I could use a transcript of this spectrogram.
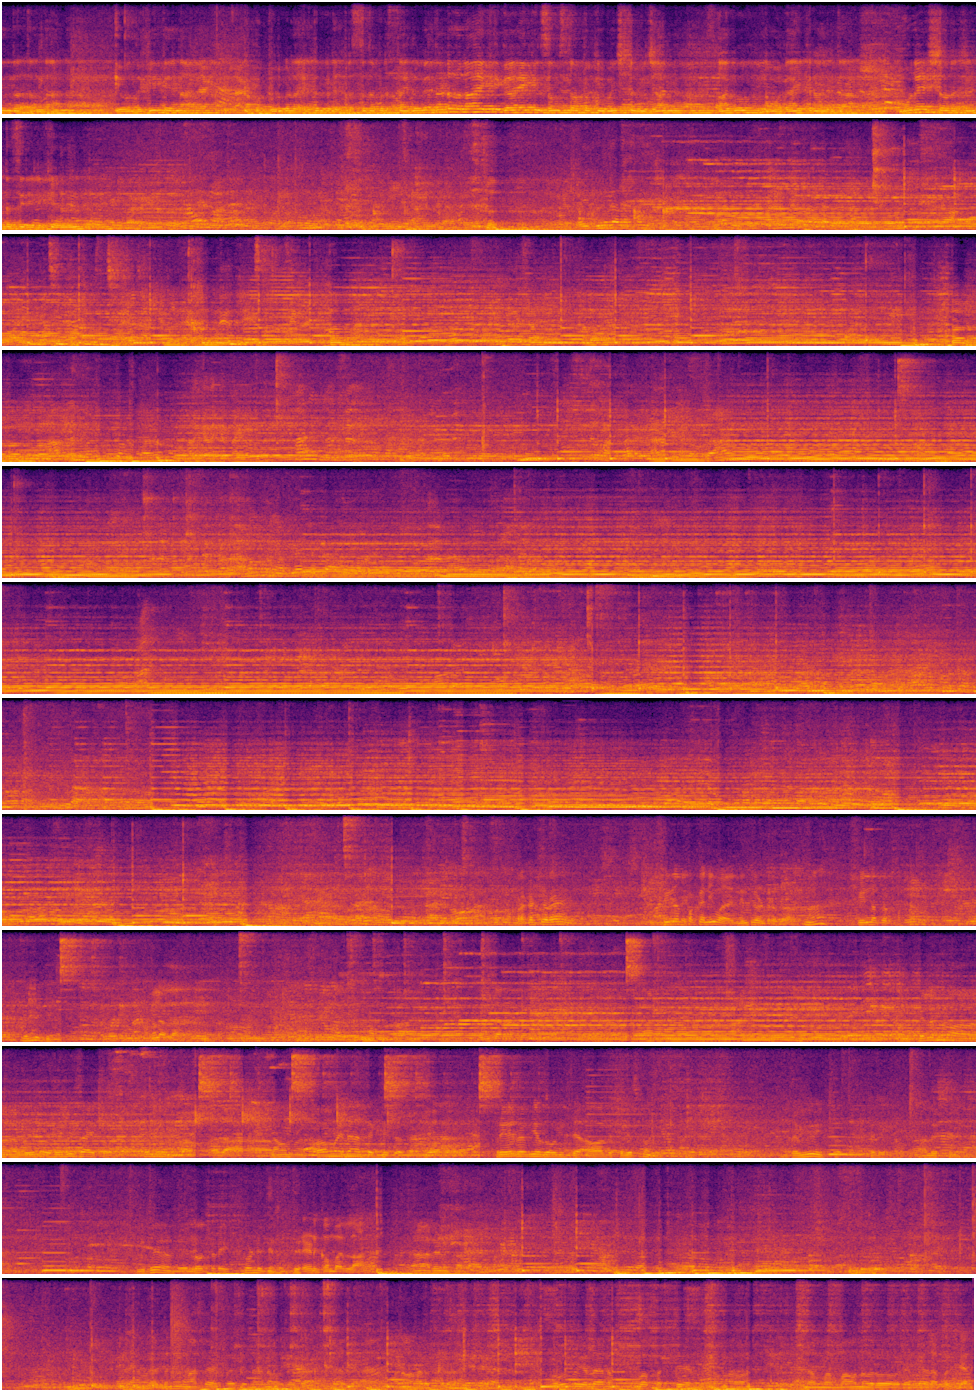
ಮನದಿಂದ ತಂದ ಈ ಒಂದು ಗೀತೆಯನ್ನ ನಮ್ಮ ಗುರುಗಳ ಎದುರುಗಡೆ ಪ್ರಸ್ತುತಪಡಿಸ್ತಾ ಇದ್ದೇವೆ. ತಂಡದ ನಾಯಕಿ, ಗಾಯಕಿ, ಸಂಸ್ಥಾಪಕಿ ವೈಷ್ಣವಿ ಜಾನು ಹಾಗೂ ನಮ್ಮ ಗಾಯಕರಾದ ಮುನೇಶ್ ಅವರ ಕಂಠಸಿರಿಯಲ್ಲಿ ಕೇಳೋಣ. ಪ್ರಕಾಶ್ ಅವರೇ ಶ್ರೀನಾಥ್ ಪಕ್ಕ ನೀವು ನಿಂತ್ಕೊಂಡಿರೋದು? ಶ್ರೀನಾಥ್ ಅವ್ರ? ಪಕ್ಕ ಎಲ್ಲಿದ್ದೀನಿ ಇಲ್ಲಲ್ಲ? ಒಂದು ಫಿಲ್ಮ್ ರಿಲೀಸ್ ಆಯಿತು ಹೌದಾ ನಾವು ಭಾವಮೈದಾನ ತೆಗೆದಿದ್ದು ಪ್ರಿಯ ರವಿಗೆ ಹೋಗಿದ್ದೆ ಆವಾಗ ತಿಳಿಸ್ಕೊಂಡಿದ್ದೆ ರಿವ್ಯೂ ಇತ್ತು ಕಡೆ ಅಲ್ಲಿ ಇದೆ ಎಲ್ಲೋ ಕಡೆ ಇಟ್ಕೊಂಡಿದ್ದೀನಿ ರೇಣುಕಂಬಲ್ಲ ಹಾಂ ರೇಣುಕಾ ಮಾತಾಡ್ತಾ ನಾನು ಮನೋಹರ ಅವರು ಎಲ್ಲ ನಮ್ಗೆ ತುಂಬ ಪರಿಚಯ. ನಮ್ಮ ನಮ್ಮ ಮಾವನವರು ಅವರೆಲ್ಲ ಪರಿಚಯ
